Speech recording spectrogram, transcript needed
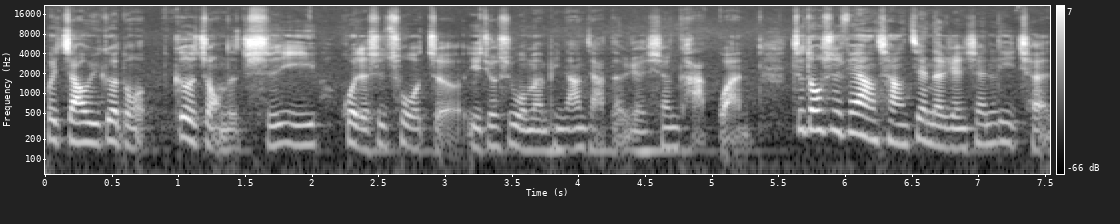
会遭遇各种各种的迟疑或者是挫折，也就是我们平常讲的人生卡关。这都是非常常见的人生历程。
